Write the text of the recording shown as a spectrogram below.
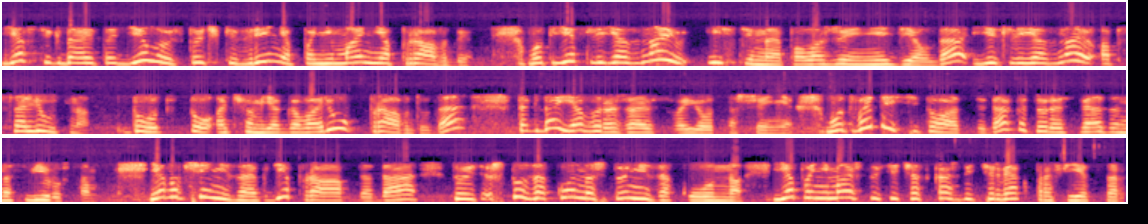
я всегда это делаю с точки зрения понимания правды. Вот если я знаю истинное положение дел, да, если я знаю абсолютно, вот то, о чем я говорю, правду, да, тогда я выражаю свое отношение. Вот в этой ситуации, да, которая связана с вирусом, я вообще не знаю, где правда, да, то есть что законно, что незаконно. Я понимаю, что сейчас каждый червяк профессор,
